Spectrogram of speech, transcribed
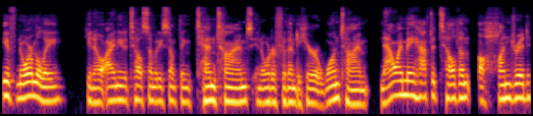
if normally you know, I need to tell somebody something 10 times in order for them to hear it one time. Now I may have to tell them a hundred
